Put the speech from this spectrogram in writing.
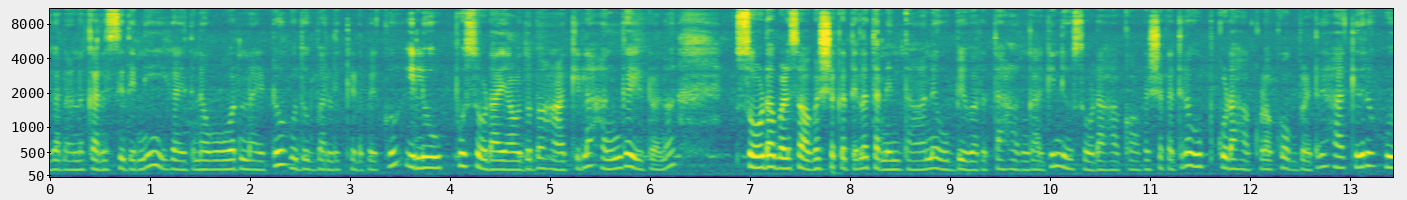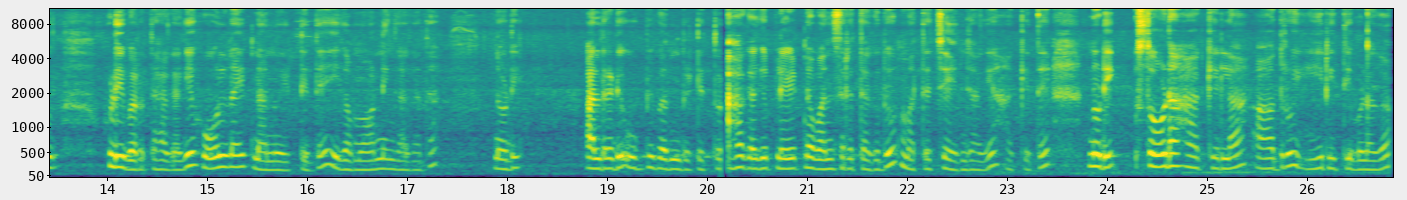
ಈಗ ನಾನು ಕಲಿಸಿದ್ದೀನಿ. ಈಗ ಇದನ್ನು ಓವರ್ ನೈಟು ಹುದುಗು ಬರಲಿಕ್ಕೆ ಇಡಬೇಕು. ಇಲ್ಲಿ ಉಪ್ಪು, ಸೋಡಾ ಯಾವುದನ್ನು ಹಾಕಿಲ್ಲ. ಹಾಗೆ ಇಡೋಣ. ಸೋಡಾ ಬಳಸೋ ಅವಶ್ಯಕತೆ ಇಲ್ಲ. ತನ್ನಿಂದ ತಾನೇ ಉಬ್ಬಿ ಬರುತ್ತೆ. ಹಾಗಾಗಿ ನೀವು ಸೋಡಾ ಹಾಕೋ ಅವಶ್ಯಕತೆ ಇಲ್ಲ. ಉಪ್ಪು ಕೂಡ ಹಾಕ್ಕೊಳಕ್ಕೆ ಹೋಗ್ಬೇಡ್ರಿ. ಹಾಕಿದರೆ ಹುಳಿ ಬರುತ್ತೆ. ಹಾಗಾಗಿ ಹೋಲ್ ನೈಟ್ ನಾನು ಇಟ್ಟಿದ್ದೆ. ಈಗ ಮಾರ್ನಿಂಗ್ ಆಗದ. ನೋಡಿ ಆಲ್ರೆಡಿ ಉಬ್ಬಿ ಬಂದುಬಿಟ್ಟಿತ್ತು. ಹಾಗಾಗಿ ಪ್ಲೇಟ್ನ ಒಂದ್ಸರಿ ತೆಗೆದು ಮತ್ತೆ ಚೇಂಜ್ ಆಗಿ ಹಾಕಿದ್ದೆ. ನೋಡಿ ಸೋಡಾ ಹಾಕಿಲ್ಲ, ಆದರೂ ಈ ರೀತಿ ಒಳಗೆ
